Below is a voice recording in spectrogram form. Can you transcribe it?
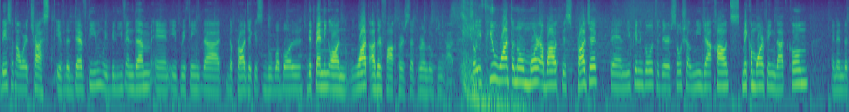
based on our trust. If the dev team we believe in them and if we think that the project is doable depending on what other factors that we're looking at. So if you want to know more about this project then you can go to their social media accounts mechamorphing.com and then the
